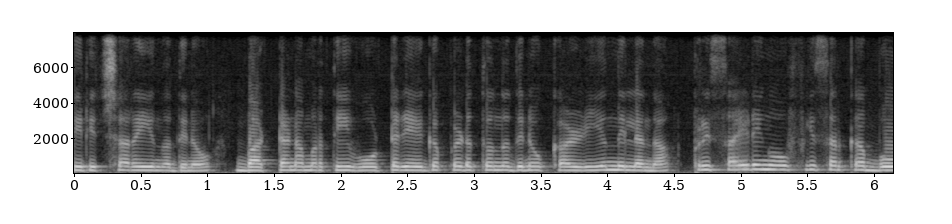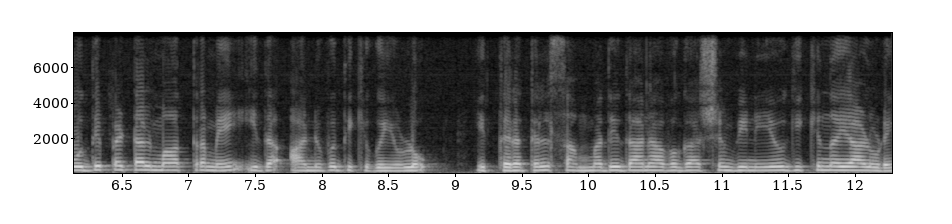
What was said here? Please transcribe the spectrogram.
തിരിച്ചറിയുന്നതിനോ ബട്ടൺ അമർത്തി വോട്ട് രേഖപ്പെടുത്തുന്നതിനോ കഴിയുന്നില്ലെന്ന് പ്രിസൈഡിംഗ് ഓഫീസർക്ക് ബോധ്യപ്പെട്ടാൽ മാത്രമേ ഇത് അനുവദിക്കുകയുള്ളൂ. ഇത്തരത്തിൽ സമ്മതിദാനാവകാശം വിനിയോഗിക്കുന്നയാളുടെ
